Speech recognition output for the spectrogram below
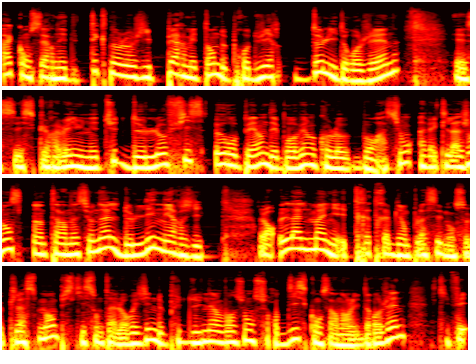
a concerné des technologies permettant de produire de l'hydrogène. Et c'est ce que révèle une étude de l'Office européen des brevets en collaboration avec l'Agence internationale de l'énergie. Alors l'Allemagne est très très bien placée dans ce classement puisqu'ils sont à l'origine de plus d'une invention sur 10 concernant l'hydrogène, ce qui fait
